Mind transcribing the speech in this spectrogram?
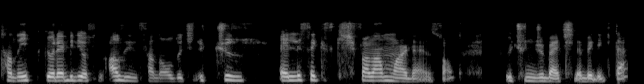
tanıyıp görebiliyorsun az insan olduğu için. 358 kişi falan vardı en son. Üçüncü batch ile birlikte.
